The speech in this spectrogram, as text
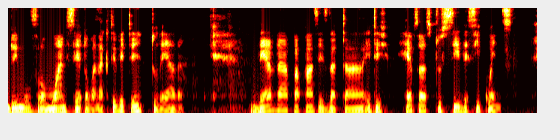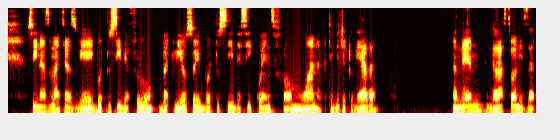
do we move from one set of an activity to the other. The other purpose is that uh, it helps us to see the sequence. So in as much as we are able to see the flow, but we are also able to see the sequence from one activity to the other. And then the last one is that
